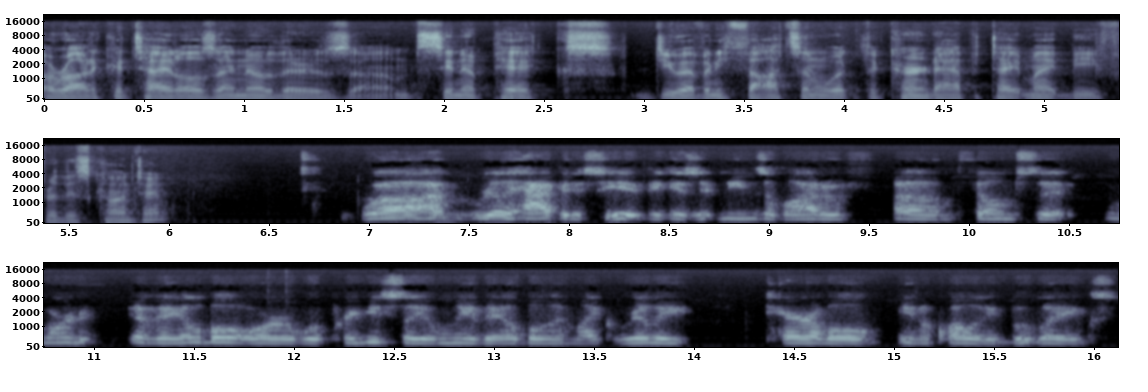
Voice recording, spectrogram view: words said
erotica titles. I know there's um, Cinepix. Do you have any thoughts on what the current appetite might be for this content? Well, I'm really happy to see it because it means a lot of um, films that weren't available or were previously only available in like really terrible, you know, quality bootlegs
